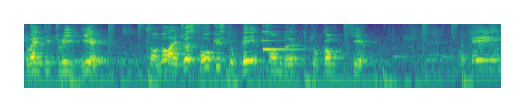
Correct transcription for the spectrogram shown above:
23 here. So now I just focus to play on the, to come here. Okay.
